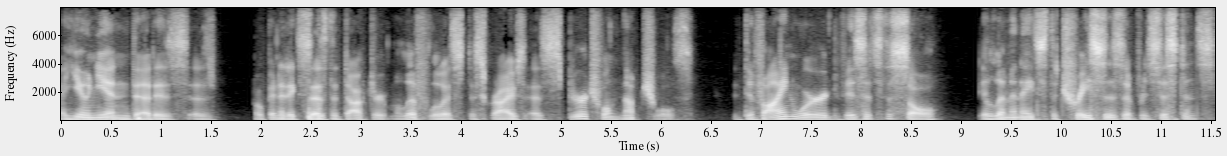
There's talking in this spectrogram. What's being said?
a union that is, as Pope Benedict says, that Dr. Mellifluus describes as spiritual nuptials. The divine word visits the soul eliminates the traces of resistance,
